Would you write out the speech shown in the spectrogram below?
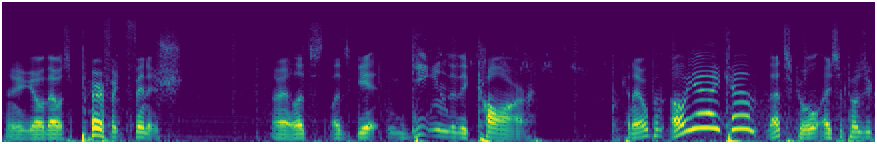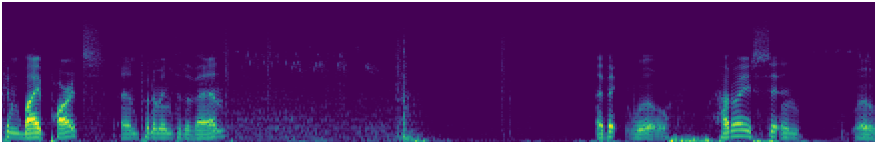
There you go. That was perfect finish. All right, let's let's get get into the car. Can I open? Oh yeah, I can. That's cool. I suppose you can buy parts and put them into the van. I think. Whoa. How do I sit in? Whoa.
